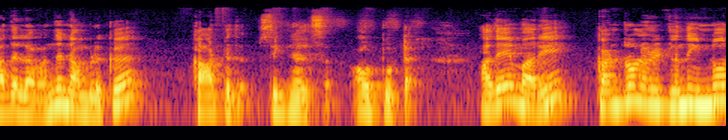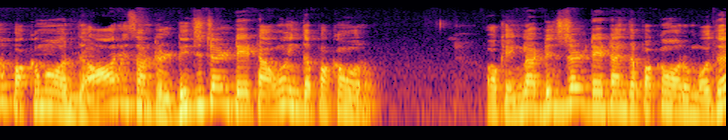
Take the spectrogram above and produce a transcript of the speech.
அதில் வந்து நம்மளுக்கு காட்டுது சிக்னல்ஸ் அவுட்புட்டை அதே மாதிரி கண்ட்ரோல் யூனிட்லேருந்து இன்னொரு பக்கமும் வருது. ஆரிசான்டல் டிஜிட்டல் டேட்டாவும் இந்த பக்கம் வரும். ஓகேங்களா டிஜிட்டல் டேட்டா இந்த பக்கம் வரும்போது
